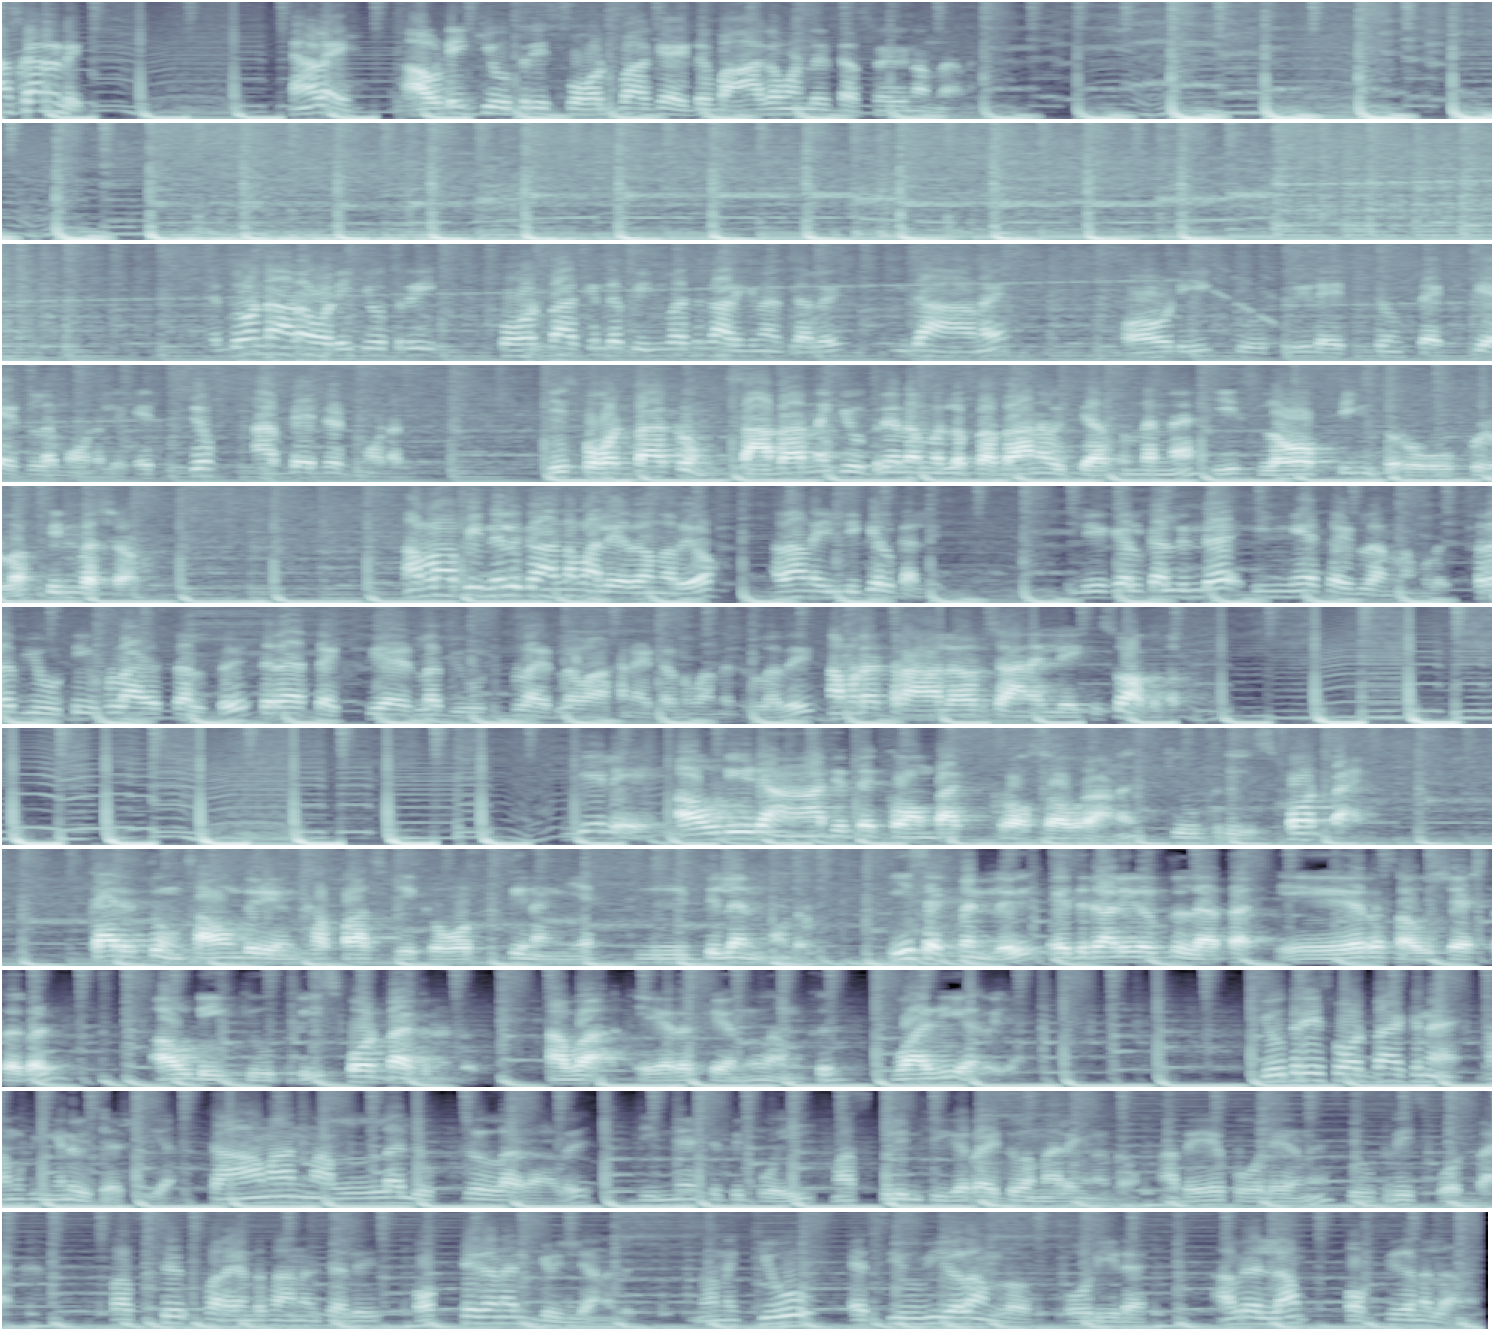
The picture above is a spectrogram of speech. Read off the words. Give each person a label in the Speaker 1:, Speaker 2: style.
Speaker 1: നമസ്കാരമുണ്ട്. ഞങ്ങളെ Audi Q three sportback ആയിട്ട് വാഗമണ്ണിൽ ടെസ്റ്റ് ഡ്രൈവിന് വന്നതാണ്. എന്തുകൊണ്ടാണ് ഓഡി ക്യൂ ത്രീ സ്പോട്ട് ബാക്കിന്റെ പിൻവശം കാണിക്കുന്നത് വെച്ചാൽ ഇതാണ് ഓഡി ക്യൂ ത്രീയുടെ ഏറ്റവും സെക്സി ആയിട്ടുള്ള മോഡൽ ഏറ്റവും അപ്ഡേറ്റഡ് മോഡൽ ഈ സ്പോട്ട് പാക്കും സാധാരണ ക്യൂ ത്രീയും തമ്മിലുള്ള പ്രധാന വ്യത്യാസം തന്നെ ഈ സ്ലോപ്പിംഗ് റോപ്പുള്ള പിൻവശമാണ്. നമ്മൾ ആ പിന്നിൽ കാണുന്ന മല ഏതാണെന്നറിയോ? അതാണ് ഇല്ലിക്കൽ കല്ല്. ഇല്ലിക്കൽ കല്ലിന്റെ ഇങ്ങേ സൈഡിലാണ് നമ്മൾ ഇത്ര ബ്യൂട്ടിഫുൾ ആയ സ്ഥലത്ത് ഇത്ര സെക്സി ആയിട്ടുള്ള ബ്യൂട്ടിഫുൾ ആയിട്ടുള്ള വാഹനമായിട്ടാണ് വന്നിട്ടുള്ളത്. നമ്മുടെ ട്രാവലർ ചാനലിലേക്ക് സ്വാഗതം. ഇന്ത്യയിലെ ഔഡിയുടെ ആദ്യത്തെ കോമ്പാക്ട് ക്രോസ് ഓവർ ആണ് ക്യൂ ത്രീ സ്പോട്ട് ബാങ്ക് കരുത്തും സൗന്ദര്യവും കപ്പാസിറ്റിയൊക്കെ ഒത്തിണങ്ങിയ കിടിലൻ മോഡൽ. ഈ സെഗ്മെന്റിൽ എതിരാളികൾക്കില്ലാത്ത ഏറെ സവിശേഷതകൾ ഔഡി ക്യൂ ത്രീ സ്പോട്ട് ബാക്കിനുണ്ട് അവ ഏതൊക്കെയെന്ന് നമുക്ക് വഴി അറിയാം. ക്യൂ ത്രീ സ്പോട്ട് ബാക്കിനെ നമുക്ക് ഇങ്ങനെ വിശേഷിപ്പിക്കാം. കാണാൻ നല്ല ലുക്കുള്ള ഒരാൾ ജിംനേഷ്യത്തിൽ പോയി മസ്കുലിൻ ഫിഗർ ആയിട്ട് വന്നാൽ എങ്ങനെ ഉണ്ടാവും? അതേപോലെയാണ് Q three spot back first പറയേണ്ട സാധനം വെച്ചാൽ ഒക്ടഗണൽ ഗ്രില്ലാണിത് എന്ന് പറഞ്ഞാൽ ക്യൂ എസ് യു വികളാണല്ലോ ഓടിയുടെ അവരെല്ലാം ഒക്ടഗണലാണ്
